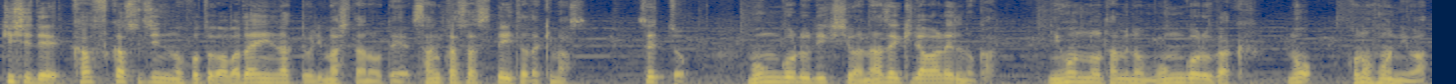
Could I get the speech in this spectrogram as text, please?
記事でカフカス人のことが話題になっておりましたので参加させていただきます。セッチョ、モンゴル力士はなぜ嫌われるのか、日本のためのモンゴル学のこの本には、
